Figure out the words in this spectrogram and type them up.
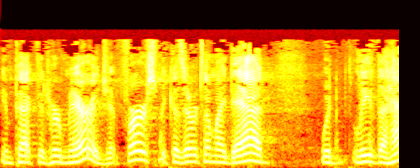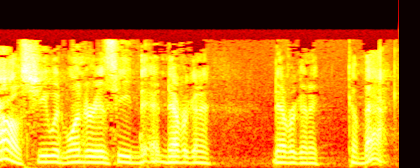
Impacted her marriage at first because every time my dad would leave the house, she would wonder, is he never going to, never going to come back?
